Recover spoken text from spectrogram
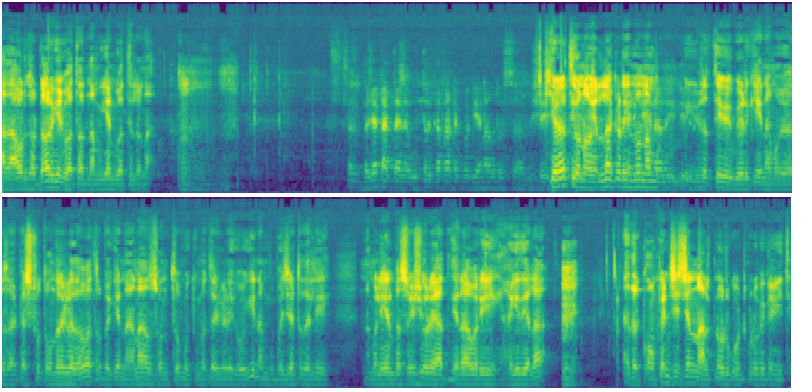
ಅದು ಅವ್ರು ದೊಡ್ಡವ್ರಿಗೆ ಗೊತ್ತದ ನಮ್ಗೇನು ಗೊತ್ತಿಲ್ಲ ನಾ. ಸರ್ ಬಜೆಟ್ ಆಗ್ತಾ ಇದೆ. ಉತ್ತರ ಕರ್ನಾಟಕ ಬಗ್ಗೆ ಏನಾದರೂ ಕೇಳ್ತೀವಿ ನಾವು ಎಲ್ಲ ಕಡೆ ಇನ್ನೂ ನಮ್ಮ ಇರ್ತೀವಿ ಬೇಡಿಕೆ ನಮಗೆ ಸಾಕಷ್ಟು ತೊಂದರೆಗಳಿದಾವೆ. ಅದ್ರ ಬಗ್ಗೆ ನಾನಾ ಸ್ವಂತ ಮುಖ್ಯಮಂತ್ರಿಗಳಿಗೆ ಹೋಗಿ ನಮ್ಗೆ ಬಜೆಟ್ದಲ್ಲಿ ನಮ್ಮಲ್ಲಿ ಏನು ಬಸವೇಶ್ವರ ಯಾತ್ ನೀರಾವರಿ ಆಗಿದೆಯಲ್ಲ ಅದ್ರ ಕಾಂಪೆನ್ಸೇಷನ್ ನಾಲ್ಕುನೂರು ಕೋಟಿ ಕೊಡಬೇಕಾಗೈತಿ.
